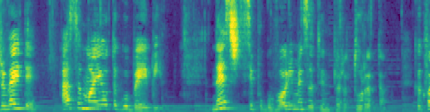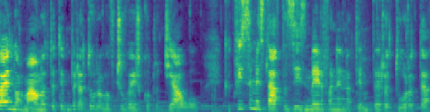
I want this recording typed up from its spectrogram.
Здравейте! Аз съм Майя от Агобейби. Днес ще си поговорим за температурата. Каква е нормалната температура в човешкото тяло? Какви са местата за измерване на температурата?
